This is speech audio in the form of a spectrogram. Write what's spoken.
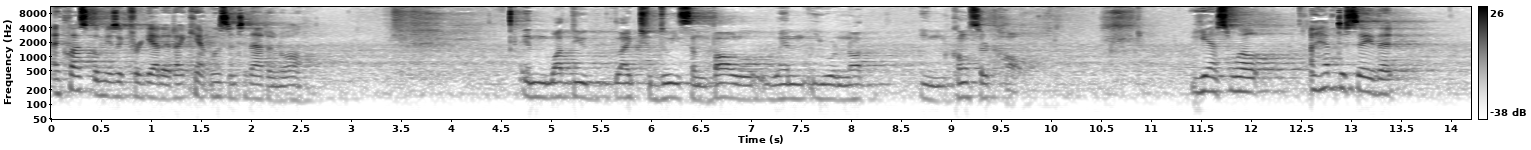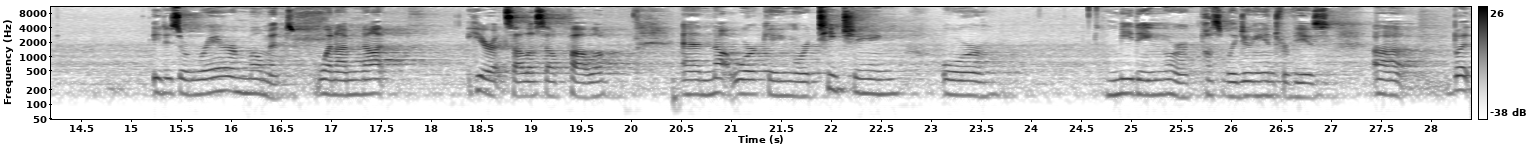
and classical music, forget it. I can't listen to that at all. And what do you like to do in Sao Paulo when you are not in concert hall? Yes, well, I have to say that it is a rare moment when I'm not here at Sala Sao Paulo and not working or teaching or meeting or possibly doing interviews. Uh, but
